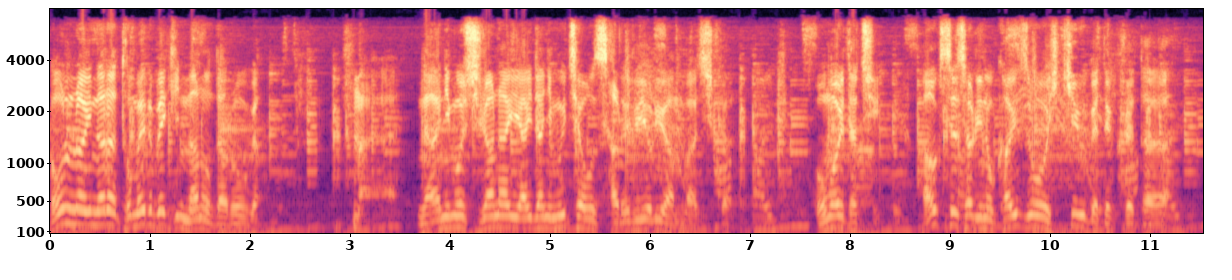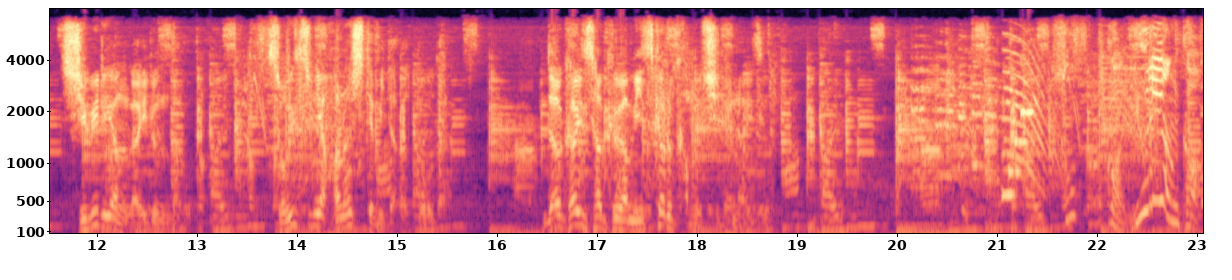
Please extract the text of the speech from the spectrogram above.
本来なら止めるべきなのだろうが。まあ何も知らない間に無茶をされるよりはマシか。お前たちアクセサリーの改造を引き受けてくれたシビリアンがいるんだろう。そいつに話してみたらどうだ。打開策が見つかるかもしれないぞ。そっかユリアンか。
